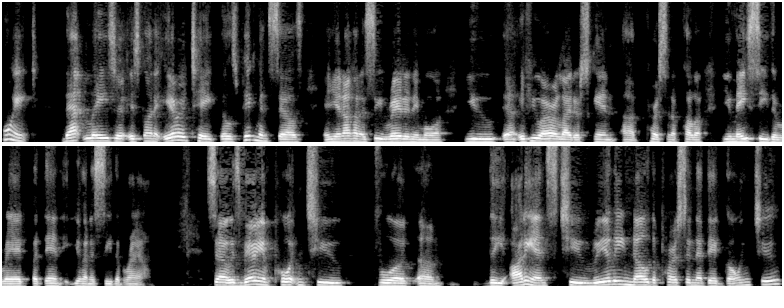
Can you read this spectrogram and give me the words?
point, that laser is going to irritate those pigment cells, and you're not going to see red anymore. You, uh, if you are a lighter skinned uh, person of color, you may see the red, but then you're going to see the brown. So it's very important to for um, the audience to really know the person that they're going to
